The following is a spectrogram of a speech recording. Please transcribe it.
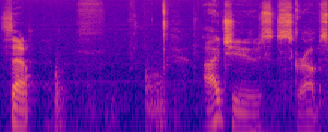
So I choose Scrubs.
